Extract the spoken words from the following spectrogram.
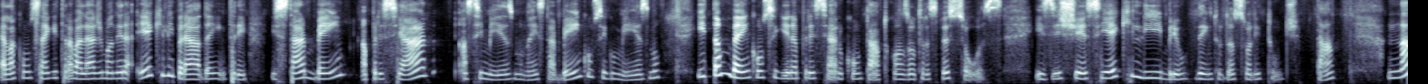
ela consegue trabalhar de maneira equilibrada entre estar bem, apreciar a si mesmo, né? estar bem consigo mesmo e também conseguir apreciar o contato com as outras pessoas. Existe esse equilíbrio dentro da solitude, tá? Na,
